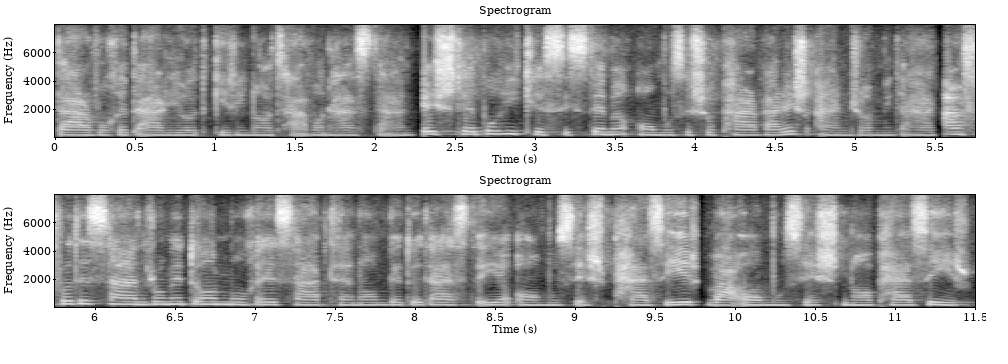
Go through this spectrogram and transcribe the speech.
در واقع در یادگیری ناتوان هستند اشتباهی که سیستم آموزش و پرورش انجام می‌دهد. افراد سندروم دان موقع ثبت نام به دو دسته آموزش پذیر و آموزش ناپذیر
